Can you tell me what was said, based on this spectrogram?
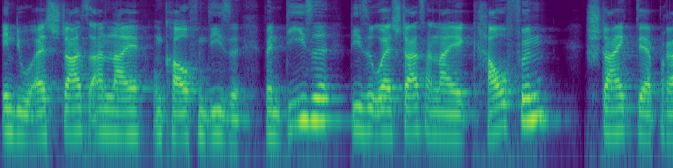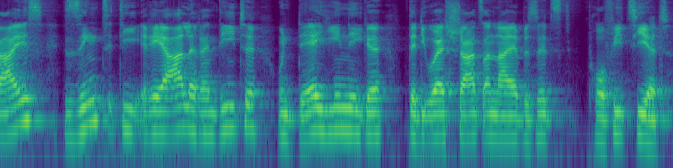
in die US-Staatsanleihe und kaufen diese. Wenn diese diese US-Staatsanleihe kaufen, steigt der Preis, sinkt die reale Rendite und derjenige, der die US-Staatsanleihe besitzt, profitiert.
